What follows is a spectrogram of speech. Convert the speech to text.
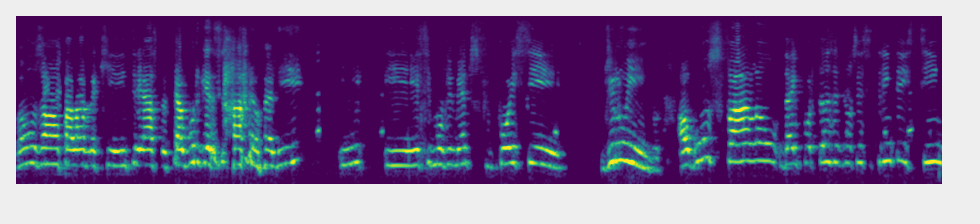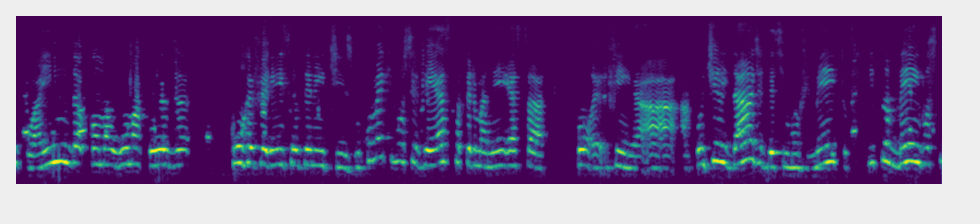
vamos usar uma palavra aqui, entre aspas, se aburguesaram ali e, e esse movimento foi se diluindo. Alguns falam da importância de 1935 ainda como alguma coisa com referência ao tenentismo. Como é que você vê essa permanência, essa enfim, a, a, continuidade desse movimento e também você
